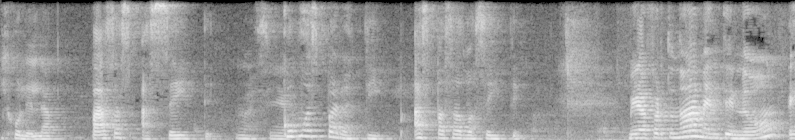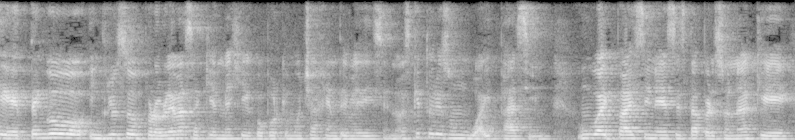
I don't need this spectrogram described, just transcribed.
híjole, la pasas aceite. ¿Cómo es para ti? ¿Has pasado aceite? Mira, afortunadamente no. Eh, tengo incluso problemas aquí en México porque mucha gente me dice, no, es que tú eres un white passing. Un white passing es esta persona que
